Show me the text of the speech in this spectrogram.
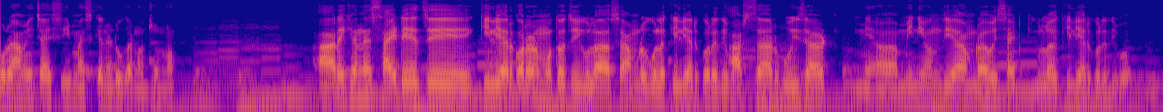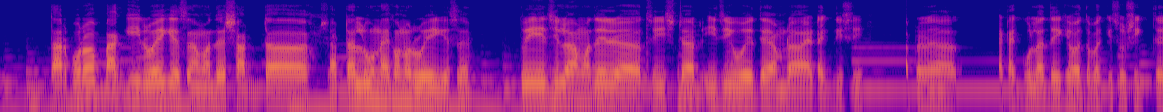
ওরা আমি চাইছি মাঝখানে ঢুকানোর জন্য। আর এখানে সাইডে যে ক্লিয়ার করার মতো যেগুলো আছে, আমরা ওগুলো ক্লিয়ার করে দিব। আর্সার উইজার্ড মিনিয়ন দিয়ে আমরা ওই সাইডগুলো ক্লিয়ার করে দিব। তারপরও বাকি রয়ে গেছে আমাদের সাতটা সাতটা লুন এখনও রয়ে গেছে। তো এই ছিল আমাদের থ্রি স্টার ইজি ওয়েতে আমরা অ্যাটাক দিছি। আপনারা অ্যাটাকগুলো দেখে হয়তো বা কিছু শিখতে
